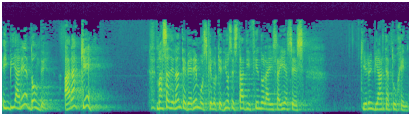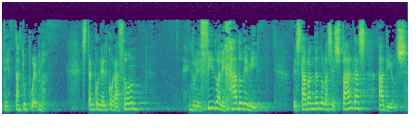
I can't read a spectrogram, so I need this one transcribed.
¿Enviaré dónde? ¿Hará qué? Más adelante veremos que lo que Dios está diciendo a Isaías es, quiero enviarte a tu gente, a tu pueblo. Están con el corazón endurecido, alejado de mí. Le estaban dando las espaldas a Dios.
